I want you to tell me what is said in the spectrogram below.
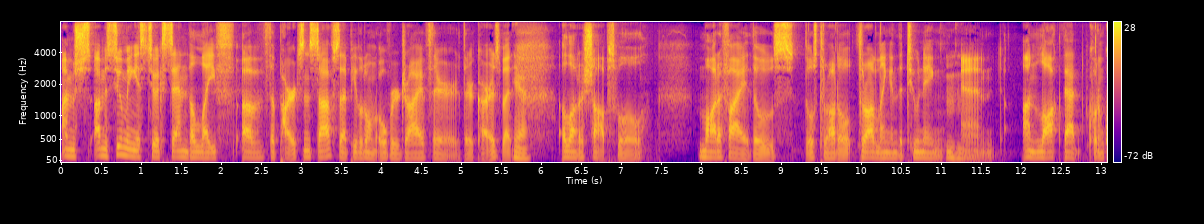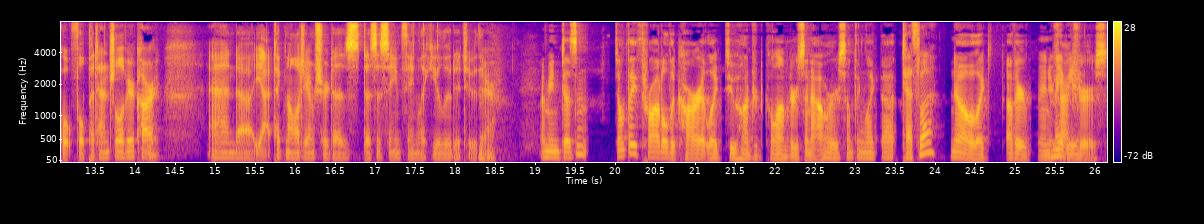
I'm I'm assuming it's to extend the life of the parts and stuff, so that people don't overdrive their their cars. But Yeah. a lot of shops will modify those those throttle throttling and the tuning Mm-hmm. and unlock that quote unquote full potential of your car. And uh, yeah, technology I'm sure does does the same thing, like you alluded to there. I mean, doesn't don't they throttle the car at like 200 kilometers an hour or something like that? Tesla? No, like other manufacturers.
